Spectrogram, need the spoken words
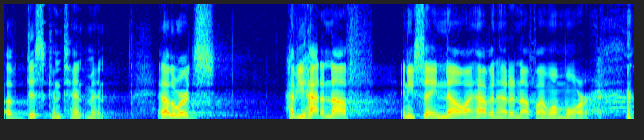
of discontentment? In other words, have you had enough? And you say, No, I haven't had enough, I want more.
